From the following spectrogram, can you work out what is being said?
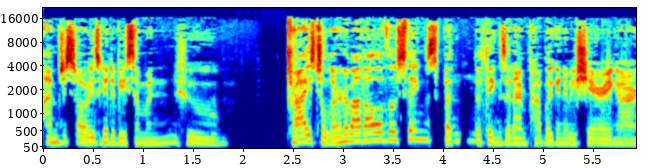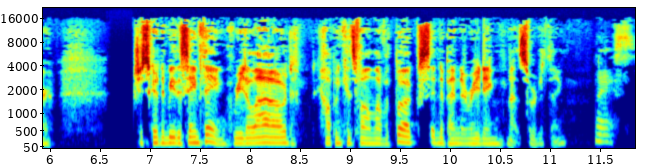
I'm just always going to be someone who tries to learn about all of those things. But mm-hmm. the things that I'm probably going to be sharing are just going to be the same thing read aloud, helping kids fall in love with books, independent reading, that sort of thing. Nice.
